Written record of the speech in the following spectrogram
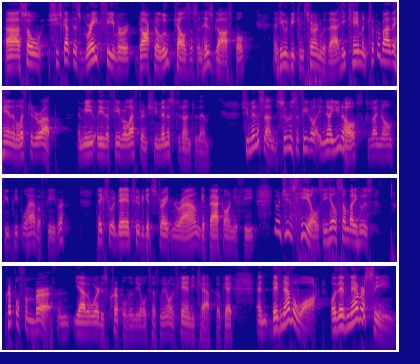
Uh, so she's got this great fever, Dr. Luke tells us in his gospel, and he would be concerned with that. He came and took her by the hand and lifted her up. Immediately the fever left her, and she ministered unto them. She ministered as soon as the fever. Now you know because I know a few people have a fever. Takes you a day or two to get straightened around, get back on your feet. You know, Jesus heals. He heals somebody who is crippled from birth. And yeah, the word is crippled in the Old Testament. We know it's handicapped, okay? And they've never walked or they've never seen.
